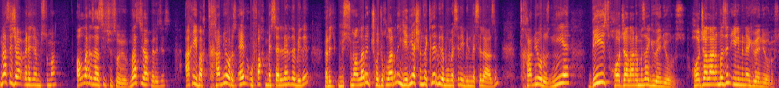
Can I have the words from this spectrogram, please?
Nasıl cevap vereceğim Müslüman? Allah rızası için soruyorum. Nasıl cevap vereceğiz? Ahi bak tıkanıyoruz en ufak meselelerde bile. Yani Müslümanların çocuklarının 7 yaşındakiler bile bu meseleyi bilmesi lazım. Tıkanıyoruz. Niye? Biz hocalarımıza güveniyoruz. Hocalarımızın ilmine güveniyoruz.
